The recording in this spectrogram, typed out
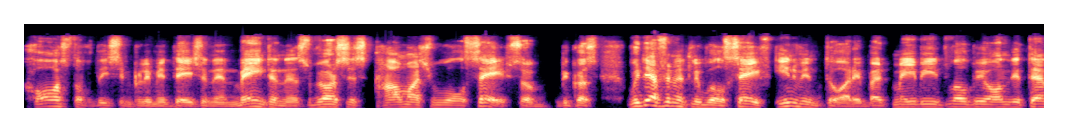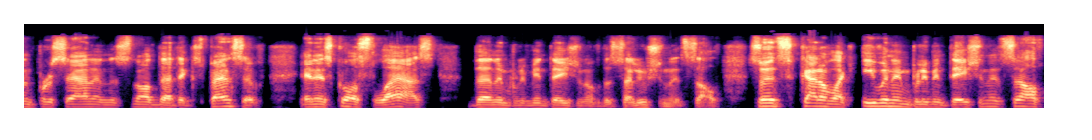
cost of this implementation and maintenance versus how much we will save? So, because we definitely will save inventory, but maybe it will be only 10% and it's not that expensive and it's cost less than implementation of the solution itself. So it's kind of like even implementation itself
